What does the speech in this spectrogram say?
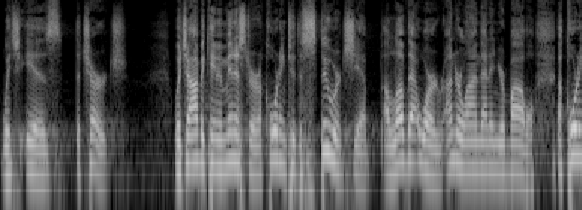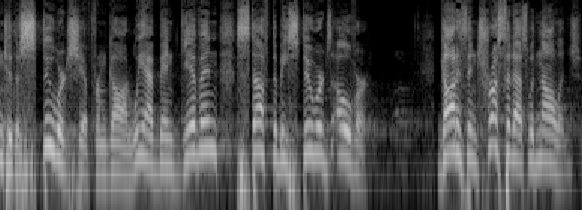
which is the church, which I became a minister according to the stewardship. I love that word. Underline that in your Bible. According to the stewardship from God. We have been given stuff to be stewards over. God has entrusted us with knowledge.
